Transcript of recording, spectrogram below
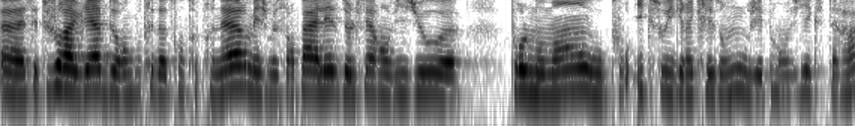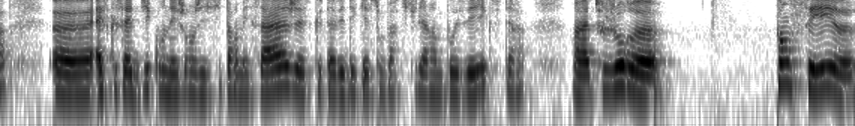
c'est toujours agréable de rencontrer d'autres entrepreneurs, mais je me sens pas à l'aise de le faire en visio pour le moment ou pour X ou Y raison ou j'ai pas envie, etc. Euh, est-ce que ça te dit qu'on échange ici par message? Est-ce que tu avais des questions particulières à me poser, etc. Voilà, toujours euh, penser, euh,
